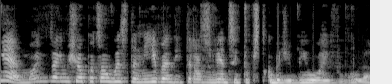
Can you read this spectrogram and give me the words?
nie, moim zdaniem się opłacało jest ten event i teraz więcej to wszystko będzie biło i w ogóle.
